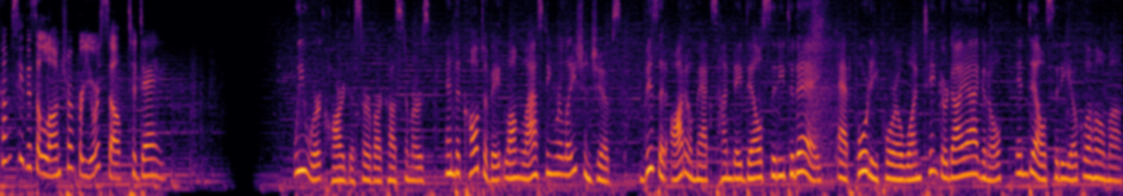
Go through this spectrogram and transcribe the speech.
Come see this Elantra for yourself today. We work hard to serve our customers and to cultivate long lasting relationships. Visit Automax Hyundai Del City today at 4401 Tinker Diagonal in Del City, Oklahoma.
